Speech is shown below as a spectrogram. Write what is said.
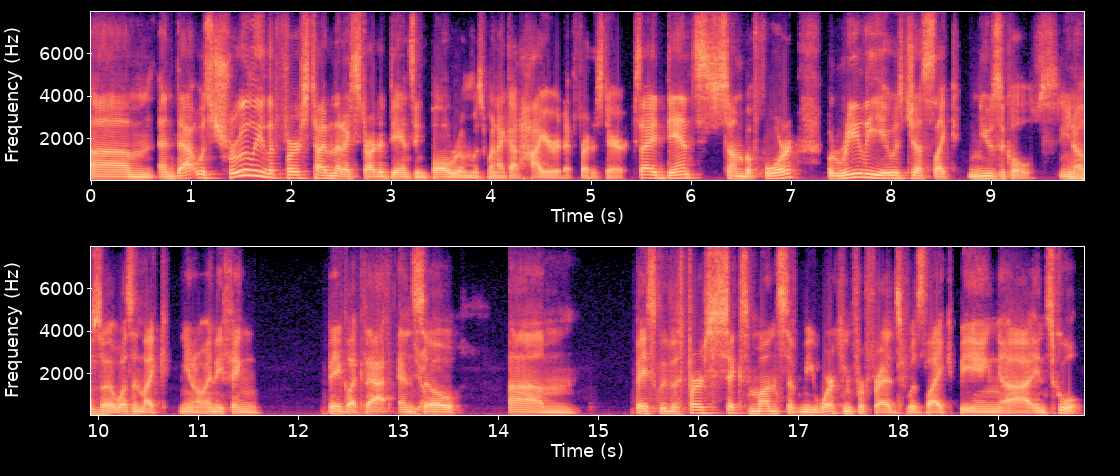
Um, and that was truly the first time that I started dancing ballroom was when I got hired at Fred Astaire. Because I had danced some before, but really it was just like musicals, you know. Mhm. So it wasn't like you know anything big like that. And Yep. so, um, basically, the first six months of me working for Fred's was like being uh, in school.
